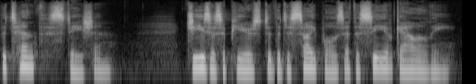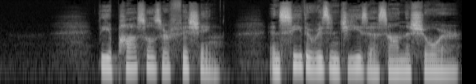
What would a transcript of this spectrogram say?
The tenth station Jesus appears to the disciples at the Sea of Galilee. The apostles are fishing and see the risen Jesus on the shore.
